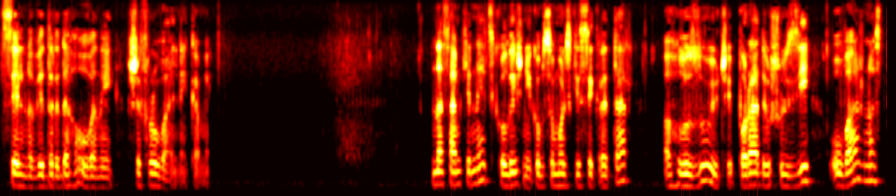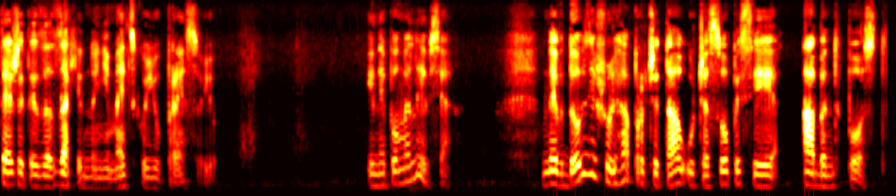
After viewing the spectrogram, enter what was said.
сильно відредагований шифрувальниками. Насамкінець колишній комсомольський секретар, глузуючи, порадив Шульзі уважно стежити за західнонімецькою пресою. І не помилився. Невдовзі Шульга прочитав у часописі Абендпост.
